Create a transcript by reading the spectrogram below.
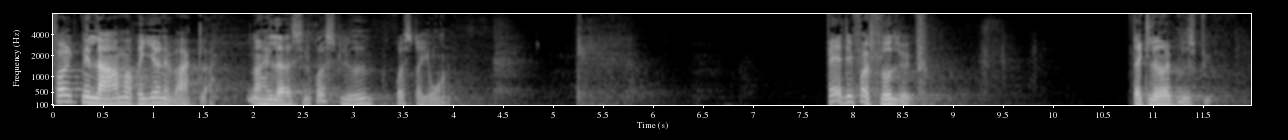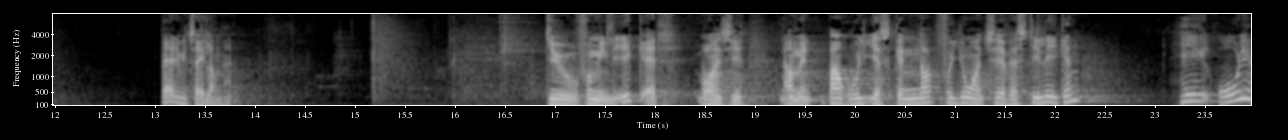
Folkene larmer, rigerne vakler. Når han lader sin røst lyde, ryster jorden. Hvad er det for et flodløb, der glæder Guds by? Hvad er det, vi taler om her? Det er jo formentlig ikke, at, hvor han siger, Nå, men bare rolig, jeg skal nok få jorden til at være stille igen. Helt rolig.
